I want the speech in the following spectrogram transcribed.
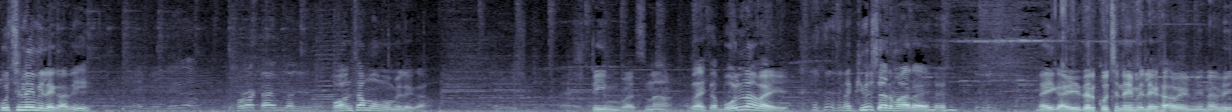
कुछ नहीं मिलेगा अभी। थोड़ा टाइम लगेगा। कौन सा मोमो मिलेगा? स्टीम बस ना। ऐसा बोल ना भाई। ना क्यों शर्मा रहा है? नहीं भाई इधर कुछ नहीं मिलेगा वेमिन अभी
